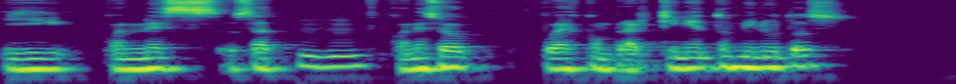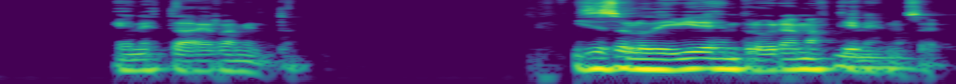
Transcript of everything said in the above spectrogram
Y con, con eso puedes comprar 500 minutos en esta herramienta. Y si eso lo divides en programas, tienes, no sé,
